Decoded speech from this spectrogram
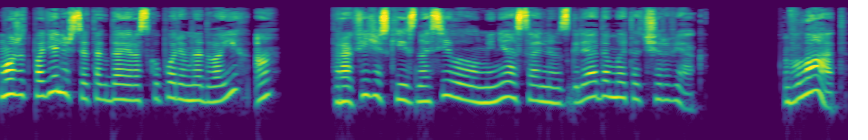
Может, поделишься тогда и раскупорим на двоих, а?» Практически изнасиловал меня сальным взглядом этот червяк. «Влад!»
